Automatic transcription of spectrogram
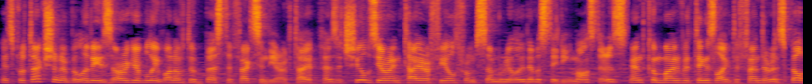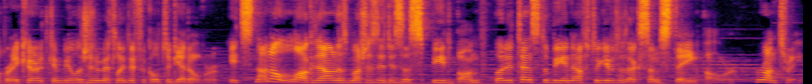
Its protection ability is arguably one of the best effects in the archetype, as it shields your entire field from some really devastating monsters, and combined with things like Defender and Spellbreaker, it can be legitimately difficult to get over. It's not a lockdown as much as it is a speed bump, but it tends to be enough to give the deck some staying power. Run 3.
